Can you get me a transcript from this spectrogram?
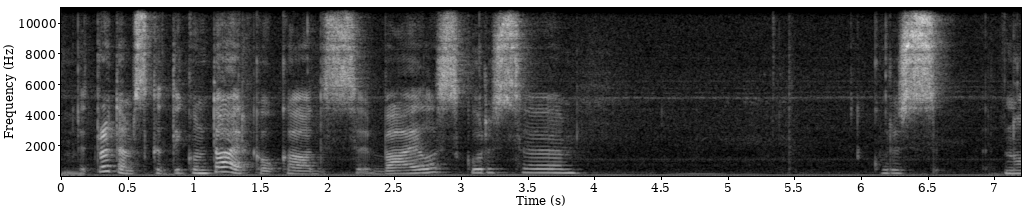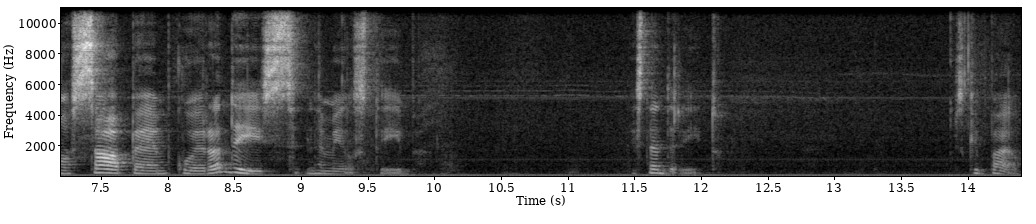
Mm. Bet, protams, ka tik un tā ir kaut kādas bailes, kuras, uh, kuras no sāpēm, ko ir radījis nemīlestība, es nedarītu. Es gribu bail.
